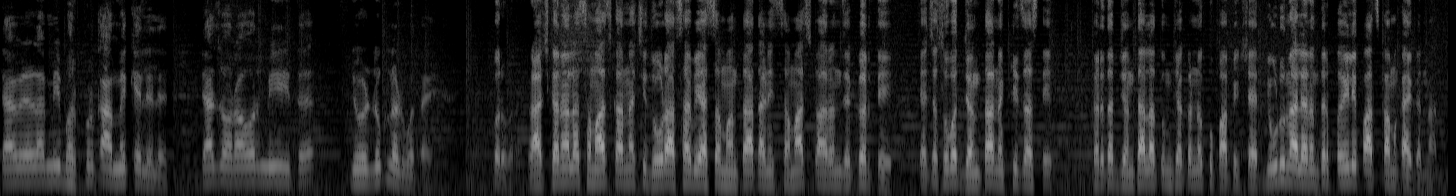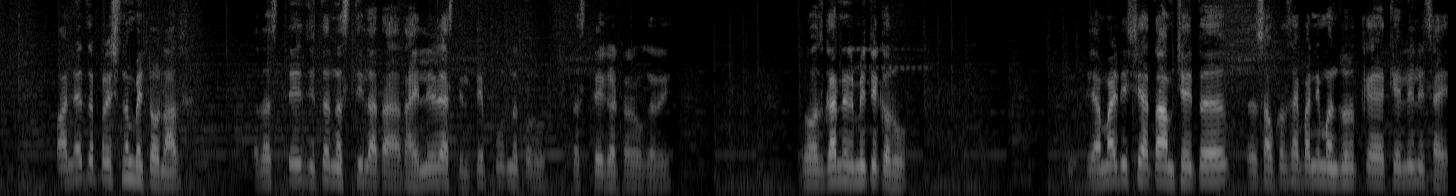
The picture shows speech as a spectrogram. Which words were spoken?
त्यावेळेला मी भरपूर कामे केलेले आहेत. त्या जोरावर मी इथं निवडणूक लढवत आहे. बरोबर. राजकारणाला समाजकारणाची जोड असावी असं म्हणतात आणि समाजकारण जे करते त्याच्यासोबत जनता नक्कीच असते. खरं तर जनताला तुमच्याकडनं खूप अपेक्षा आहेत. निवडून आल्यानंतर पहिले पाच काम काय करणार? पाण्याचा प्रश्न मिटवणार. रस्ते जिथं नसतील आता राहिलेले असतील ते पूर्ण करू. रस्ते गटर वगैरे. रोजगार निर्मिती करू. एम आय डी सी आता आमच्या इथं सावकर साहेबांनी मंजूर के केलेलीच आहे.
